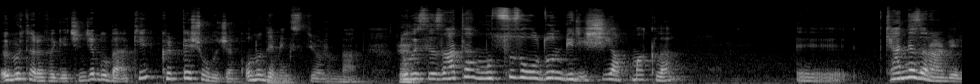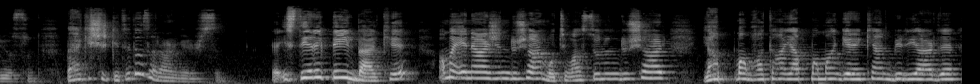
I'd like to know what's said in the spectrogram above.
öbür tarafa geçince bu belki 45 olacak. Onu demek Hı-hı. istiyorum ben. Dolayısıyla zaten mutsuz olduğun bir işi yapmakla e, kendine zarar veriyorsun. Belki şirkete de zarar verirsin. Ya isteyerek değil belki ama enerjin düşer, motivasyonun düşer. Yapmam, hata yapmaman gereken bir yerde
